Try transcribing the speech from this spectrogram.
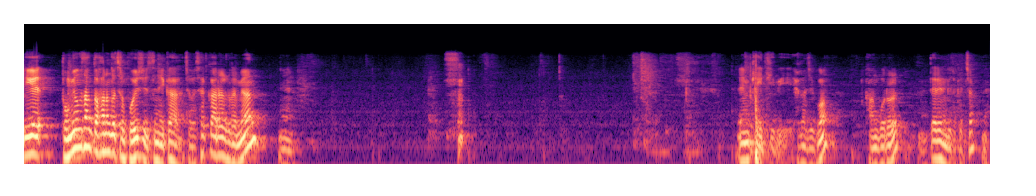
이게 동영상도 하는 것처럼 보일 수 있으니까 제가 색깔을 그러면 네. MKTV 해가지고 광고를 때리는 게 좋겠죠? 네.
